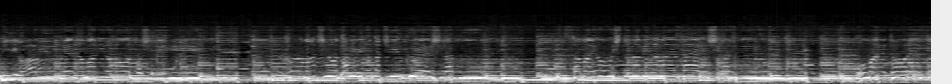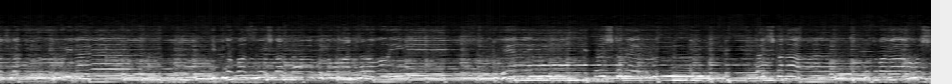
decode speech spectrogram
にぎわう幽霊なマリノの都市にこの街の旅人たち行方知らずさまよう人並み名前さえ知らず。お前とレースと知らず。無で幾度かすれ違ったこともあったろうに出会い確かめる。確かな言葉が欲し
